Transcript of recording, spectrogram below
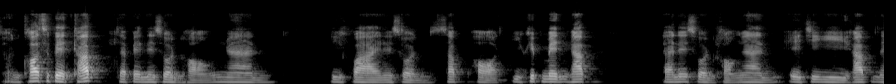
ส่วนข้อ 11 ครับ จะเป็นในส่วนของงาน require ในส่วน support equipment ครับ และในส่วนของงาน AGE ครับ ใน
